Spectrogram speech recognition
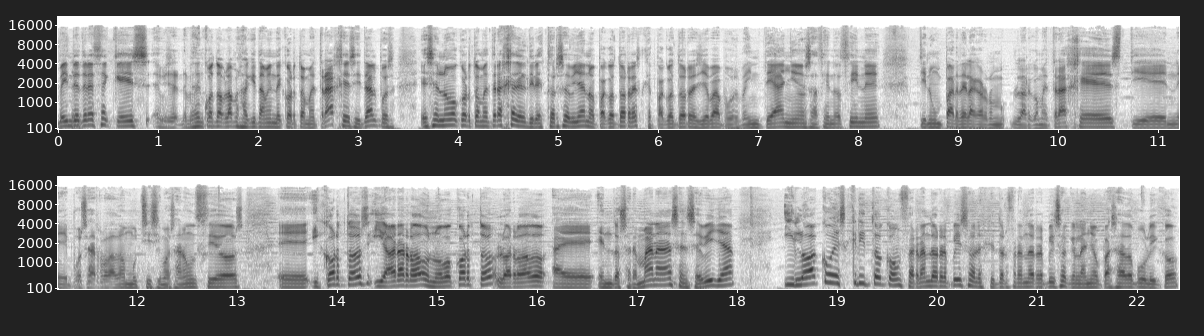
2013, que es, de vez en cuando hablamos aquí también de cortometrajes y tal, pues es el nuevo cortometraje del director sevillano Paco Torres, que Paco Torres lleva pues 20 años haciendo cine, tiene un par de largo- largometrajes, tiene pues ha rodado muchísimos anuncios eh, y cortos, y ahora ha rodado un nuevo corto, lo ha rodado eh, en Dos Hermanas, en Sevilla, y lo ha coescrito con Fernando Repiso, el escritor Fernando Repiso, que el año pasado publicó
